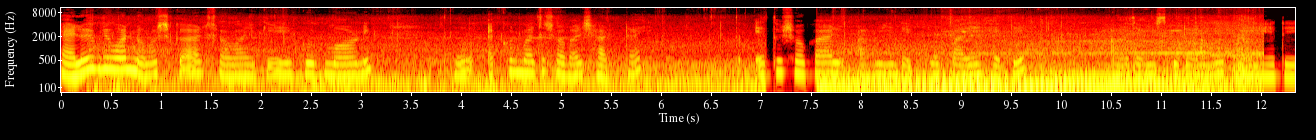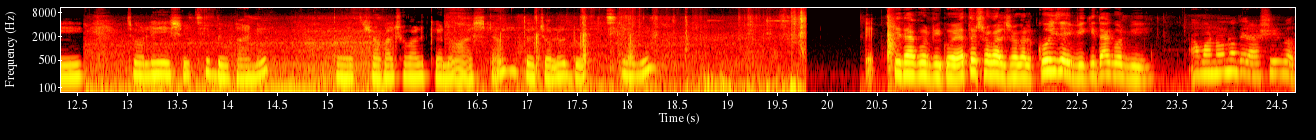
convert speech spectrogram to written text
হ্যালো এভরিওয়ান নমস্কার সবাইকে গুড মর্নিং। তো এখন বাজে সকাল সাতটায়। তো এত সকাল আমি দেখব পায়ে হেঁটে আজ আমি স্কুটি আনিয়ে পায়ে হেঁটে চলে এসেছি দোকানে। তো এত সকাল সকাল কেন আসলাম? তো চলো ঢুকছি আমি। কিতা করবি কই? এত সকাল সকাল কই যাইবি? কিতা করবি? আমার ননদের আশীর্বাদ।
